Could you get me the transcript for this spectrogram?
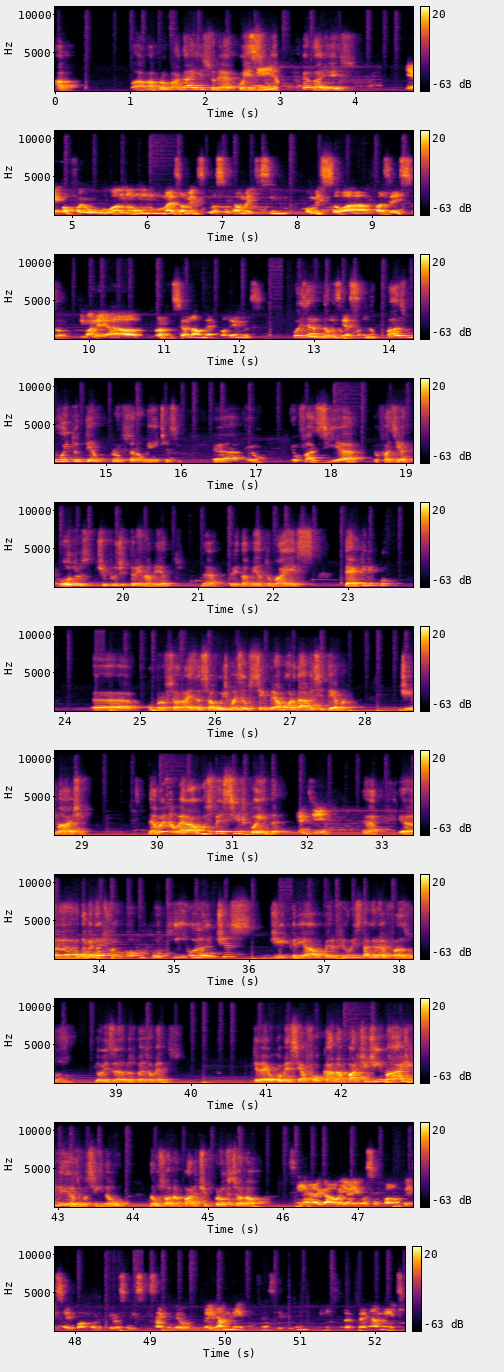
a, a, a propagar isso, né? Conhecimento, Sim. na verdade é isso. E aí, qual foi o ano, mais ou menos, que você realmente assim, começou a fazer isso de maneira profissional, né? Podemos Pois é, não, assim. não, faz muito tempo profissionalmente, assim. É, eu, eu, fazia, eu fazia outros tipos de treinamento, né? Treinamento mais técnico, uh, com profissionais da saúde, mas eu sempre abordava esse tema de imagem, né? Mas não era algo específico ainda. Entendi. Né? Uh, na verdade, foi um, um, pouquinho antes de criar o perfil no Instagram, faz uns dois anos mais ou menos. Que daí eu comecei a focar na parte de imagem mesmo, assim, não, não só na parte profissional. Sim, é legal. E aí você falando isso é importante porque você disse que sempre deu treinamento, né? Você ministra treinamento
